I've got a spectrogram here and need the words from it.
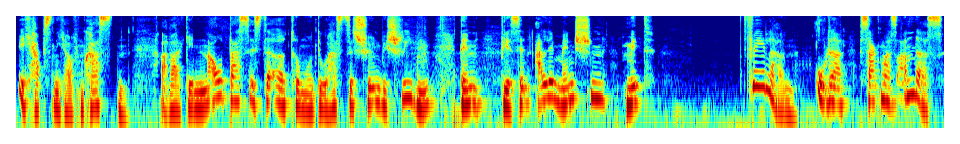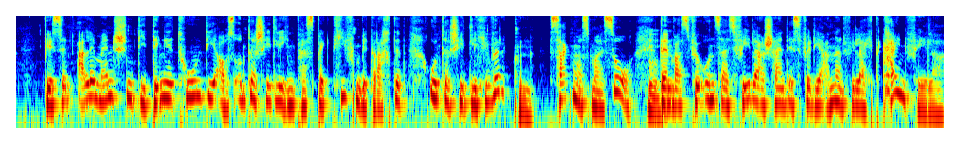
ich habe es nicht auf dem Kasten. Aber genau das ist der Irrtum und du hast es schön beschrieben, denn wir sind alle Menschen mit Fehlern. Oder sag mal es anders. Wir sind alle Menschen, die Dinge tun, die aus unterschiedlichen Perspektiven betrachtet unterschiedlich wirken. Sagen wir es mal so. Mhm. Denn was für uns als Fehler erscheint, ist für die anderen vielleicht kein Fehler.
